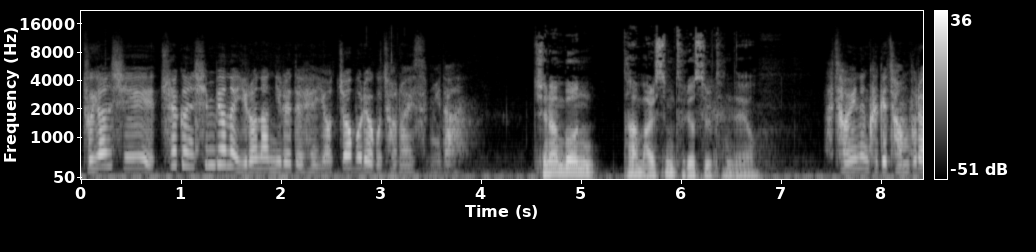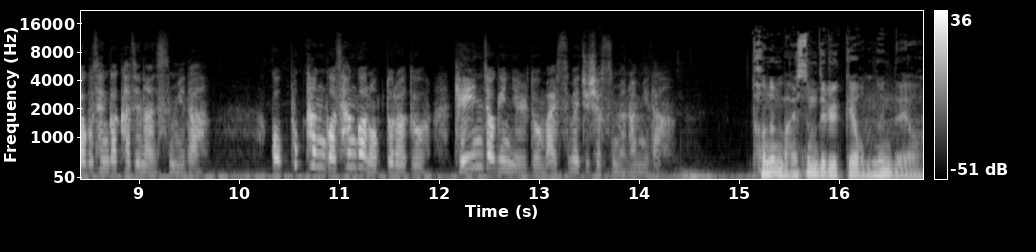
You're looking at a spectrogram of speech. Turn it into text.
두현 씨 최근 신변에 일어난 일에 대해 여쭤보려고 전화했습니다. 지난번 다 말씀드렸을 텐데요. 저희는 그게 전부라고 생각하진 않습니다. 꼭 폭탄과 상관없더라도 개인적인 일도 말씀해 주셨으면 합니다. 더는 말씀드릴 게 없는데요.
